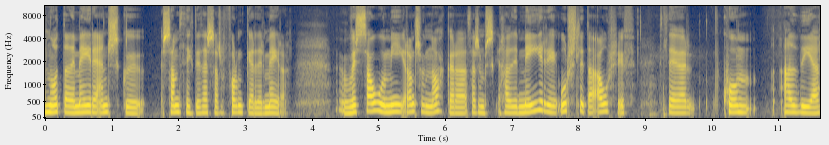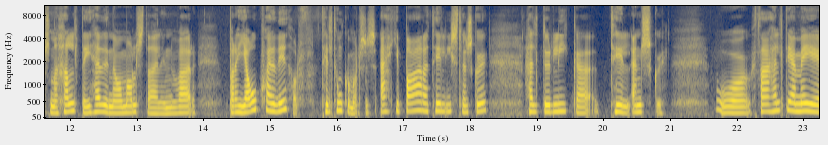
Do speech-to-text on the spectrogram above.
notaði meiri ennsku samþykti þessar formgerðir meira. Og við sáum í rannsóknu okkar að það sem hafði meiri úrslita áhrif þegar kom að því að halda í hefðina á málstæðilin var bara jákvæð viðhorf til tungumálsins, ekki bara til íslensku, heldur líka til ennsku og það held ég að megi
